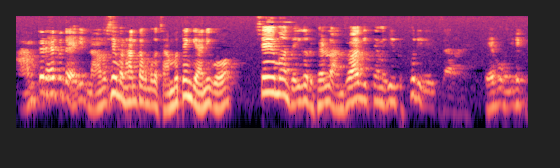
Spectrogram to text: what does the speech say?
아무 때나 해도 돼. 이 나눗셈을 한다고 뭐가 잘못된 게 아니고, 셈은 이거를 별로 안 좋아하기 때문에 이렇게 풀이를 잘. 대부분 이렇게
